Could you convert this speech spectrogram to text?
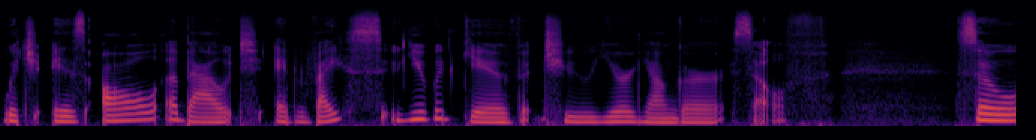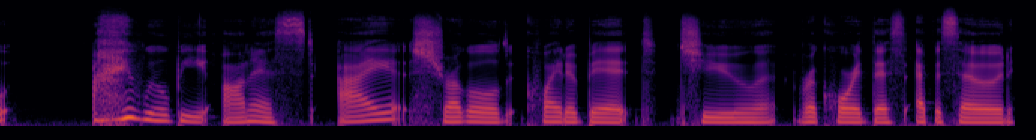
which is all about advice you would give to your younger self. So, I will be honest, I struggled quite a bit to record this episode.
